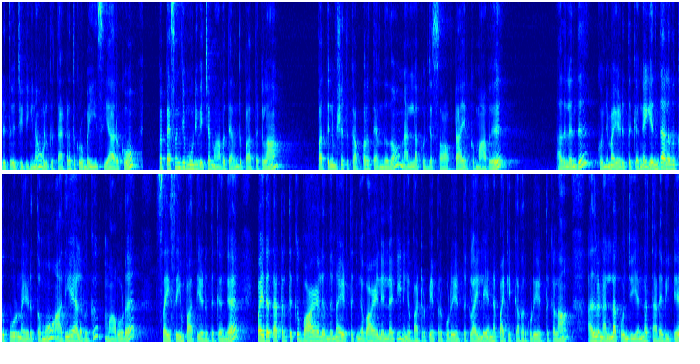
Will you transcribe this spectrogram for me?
எடுத்து வச்சிட்டிங்கன்னா உங்களுக்கு தட்டுறதுக்கு ரொம்ப ஈஸியாக இருக்கும். இப்போ பிசைஞ்சு மூடி வச்ச மாவை திறந்து பார்த்துக்கலாம். பத்து நிமிஷத்துக்கு அப்புறம் திறந்ததும் நல்லா கொஞ்சம் சாஃப்டாக இருக்கும் மாவு. அதுலேருந்து கொஞ்சமாக எடுத்துக்கங்க. எந்த அளவுக்கு பூர்ணம் எடுத்தோமோ அதே அளவுக்கு மாவோட சைஸையும் பார்த்து எடுத்துக்கங்க. இப்போ இதை தட்டுறதுக்கு வாழை இருந்துன்னா வாழை வாழையில் இல்லாட்டி நீங்கள் பட்டர் பேப்பர் கூட எடுத்துக்கலாம். இல்லை எண்ணெய் பாக்கெட் கவர் கூட எடுத்துக்கலாம். அதில் நல்லா கொஞ்சம் எண்ணெய் தடவிட்டு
